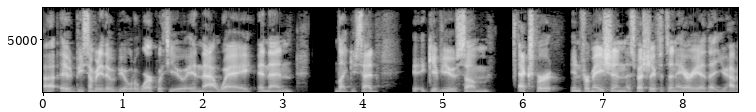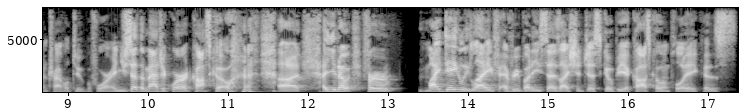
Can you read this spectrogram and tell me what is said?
uh, it would be somebody that would be able to work with you in that way. And then, like you said, give you some expert information, especially if it's an area that you haven't traveled to before. And you said the magic word, Costco. uh, you know, for my daily life, everybody says I should just go be a Costco employee because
